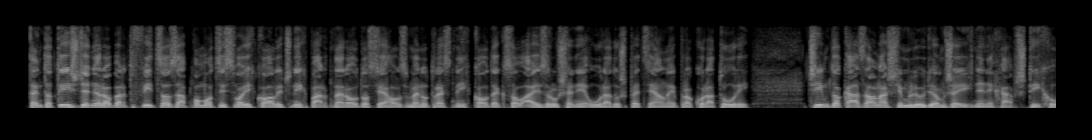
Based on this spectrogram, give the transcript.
Tento týždeň Robert Fico za pomoci svojich koaličných partnerov dosiahol zmenu trestných kódexov aj zrušenie úradu špeciálnej prokuratúry. Čím dokázal našim ľuďom, že ich nenechá v štychu.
